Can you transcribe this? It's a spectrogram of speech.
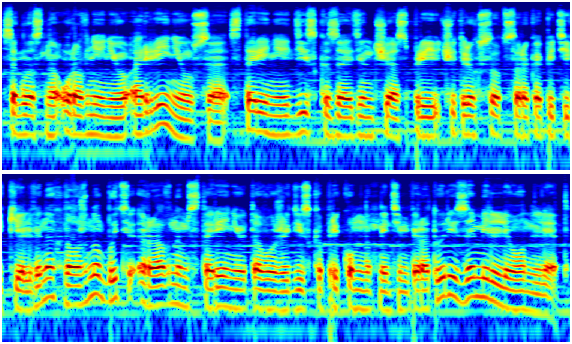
Согласно уравнению Аррениуса, старение диска за 1 час при 445 кельвинах должно быть равным старению того же диска при комнатной температуре за миллион лет.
